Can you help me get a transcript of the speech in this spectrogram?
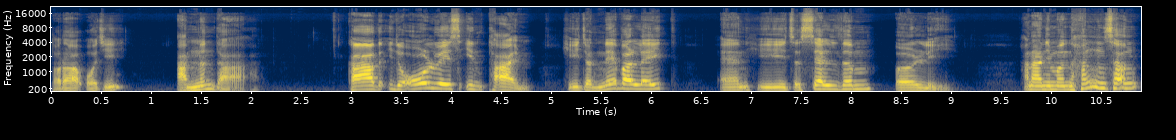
돌아오지 않는다. God is always in time. He is never late and he is seldom early. 하나님은 항상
